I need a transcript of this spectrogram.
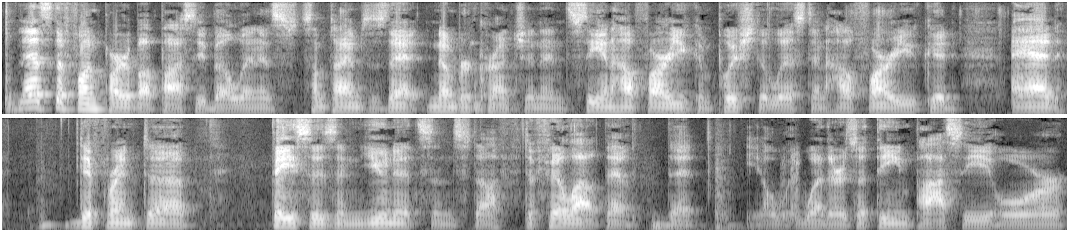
That's the fun part about posse building is sometimes is that number crunching and seeing how far you can push the list and how far you could add different uh, faces and units and stuff to fill out that that you know whether it's a theme posse or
